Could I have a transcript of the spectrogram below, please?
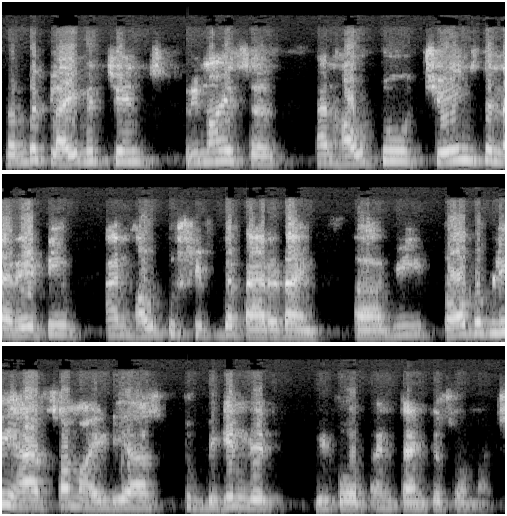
from the climate change premises and how to change the narrative and how to shift the paradigm. Uh, we probably have some ideas to begin with, we hope, and thank you so much.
